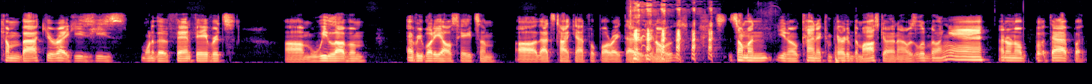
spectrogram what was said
coming back, you're right. He's he's one of the fan favorites. Um, we love him. Everybody else hates him. Uh, that's Cat football right there. You know, someone you know kind of compared him to Mosca, and I was a little bit like, eh, I don't know about that. But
